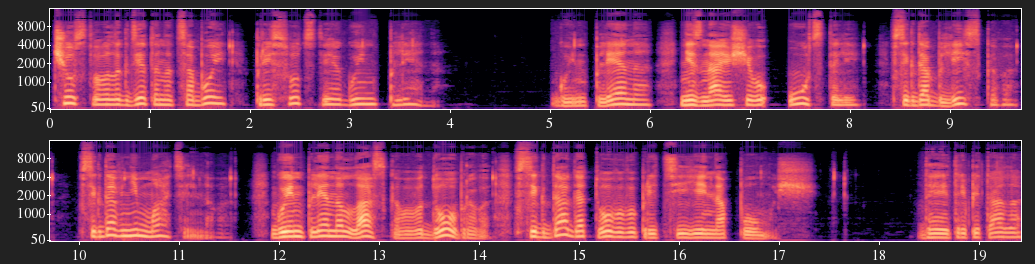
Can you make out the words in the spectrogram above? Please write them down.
чувствовала где-то над собой присутствие Гуинплена. Гуинплена, не знающего устали, всегда близкого, всегда внимательного, Гуинплена ласкового, доброго, всегда готового прийти ей на помощь. Дэя трепетала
